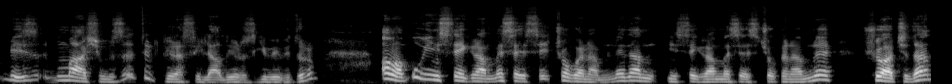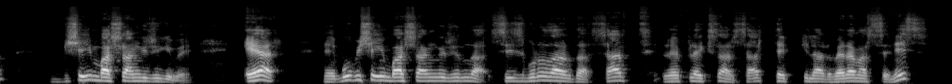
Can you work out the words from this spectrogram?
Biz maaşımızı Türk lirasıyla alıyoruz gibi bir durum. Ama bu Instagram meselesi çok önemli. Neden Instagram meselesi çok önemli? Şu açıdan bir şeyin başlangıcı gibi. Eğer e, bu bir şeyin başlangıcında siz buralarda sert refleksler, sert tepkiler veremezseniz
